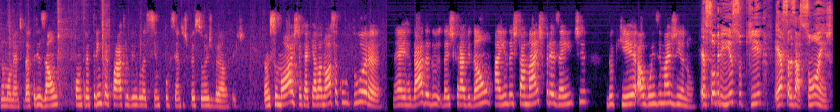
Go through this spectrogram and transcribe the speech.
no momento da prisão, contra 34,5% de pessoas brancas. Então, isso mostra que aquela nossa cultura né, herdada do, da escravidão ainda está mais presente do que alguns imaginam. É sobre isso que essas ações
